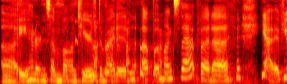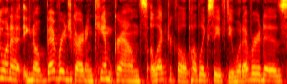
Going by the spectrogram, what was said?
uh, 807 volunteers divided up amongst that. But uh, yeah, if you want to, you know, beverage garden, campgrounds, electrical, public safety, whatever it is.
